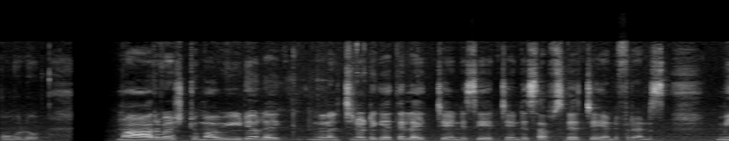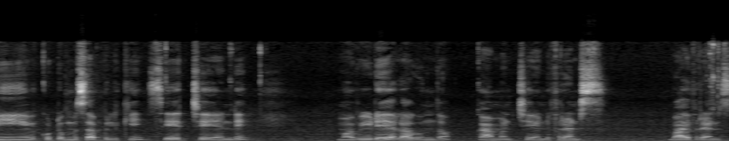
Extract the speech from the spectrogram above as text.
పువ్వులు. మా హార్వెస్ట్ మా వీడియో లైక్ నచ్చినట్టుగా అయితే లైక్ చేయండి షేర్ చేయండి సబ్స్క్రైబ్ చేయండి ఫ్రెండ్స్. మీ కుటుంబ సభ్యులకి షేర్ చేయండి. మా వీడియో ఎలాగుందో కామెంట్ చేయండి ఫ్రెండ్స్. బాయ్ ఫ్రెండ్స్.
